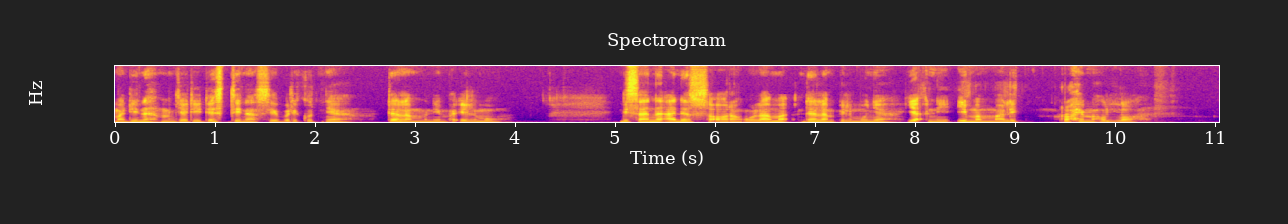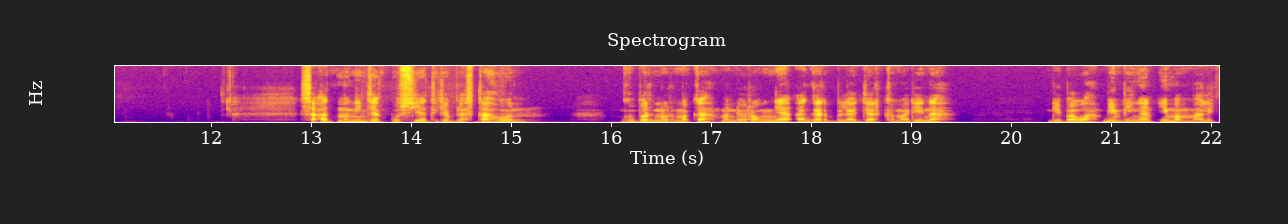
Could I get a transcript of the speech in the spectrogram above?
Madinah menjadi destinasi berikutnya dalam menimba ilmu. Di sana ada seorang ulama dalam ilmunya, yakni Imam Malik rahimahullah. Saat menginjak usia 13 tahun, Gubernur Mekah mendorongnya agar belajar ke Madinah di bawah bimbingan Imam Malik.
